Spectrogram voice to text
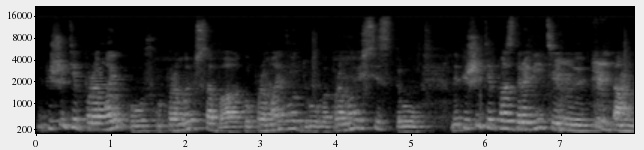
напишите про мою кошку, про мою собаку, про моего друга, про мою сестру, напишите поздравительную там,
